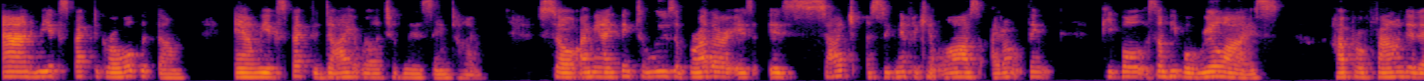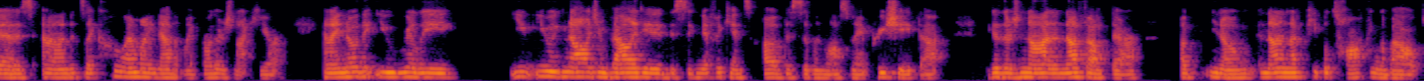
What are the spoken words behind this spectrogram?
And we expect to grow old with them. And we expect to die at relatively the same time. So, I mean, I think to lose a brother is is such a significant loss. I don't think people, some people realize how profound it is. And it's like, who am I now that my brother's not here? And I know that you really you you acknowledge and validated the significance of the sibling loss, and I appreciate that because there's not enough out there, of, you know, not enough people talking about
